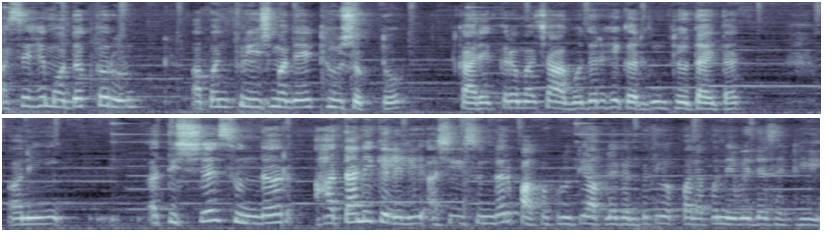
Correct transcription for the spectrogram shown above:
असे हे मोदक करून आपण फ्रीजमध्ये ठेवू शकतो. कार्यक्रमाच्या अगोदर हे करून ठेवता येतात. आणि अतिशय सुंदर हाताने केलेली अशी सुंदर पाककृती आपल्या गणपती बाप्पाला आपण नैवेद्यासाठी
